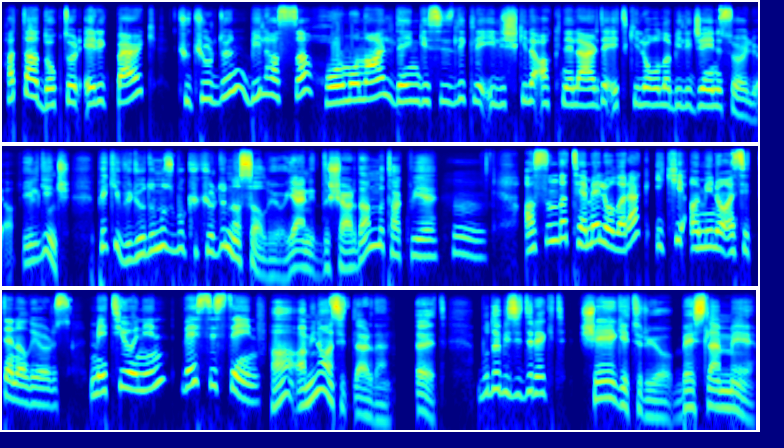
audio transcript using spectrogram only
Hatta Dr. Eric Berg, kükürdün bilhassa hormonal dengesizlikle ilişkili aknelerde etkili olabileceğini söylüyor. ilginç. Peki vücudumuz bu kükürdü nasıl alıyor? Yani dışarıdan mı takviye? Hmm. Aslında temel olarak iki amino asitten alıyoruz. Metionin ve sistein. Ha, amino asitlerden. Evet, bu da bizi direkt şeye getiriyor, beslenmeye.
